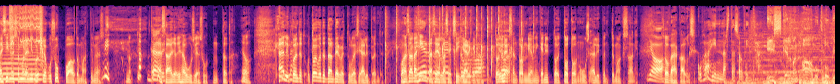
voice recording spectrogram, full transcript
Ai siinä olisi semmoinen niin joku suppuautomaatti myös. Niin. No, tämä saa jo ihan uusia su- tota, joo. Älypöntöt, toivotetaan tervetulleeksi älypöntöt. Kunhan saadaan hinta sellaiseksi Tervetuloa. järkevä. Tuo yhdeksän tonnia, minkä nyt toi Toton uusi älypönttö maksaa, niin Joo. se on vähän kallis. Kuhan hinnasta sovitaan. Iskelmän aamuklubi.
